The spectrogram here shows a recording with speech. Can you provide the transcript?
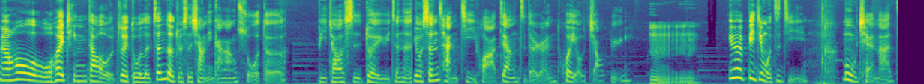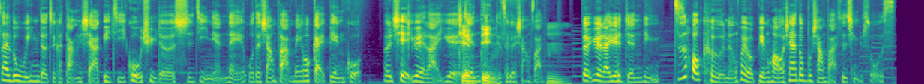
然后我会听到最多的，真的就是像你刚刚说的，比较是对于真的有生产计划这样子的人会有焦虑，嗯，因为毕竟我自己目前啊，在录音的这个当下，以及过去的十几年内，我的想法没有改变过。而且越来越坚定的这个想法，嗯，对，越来越坚定。之后可能会有变化，我现在都不想把事情说死。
